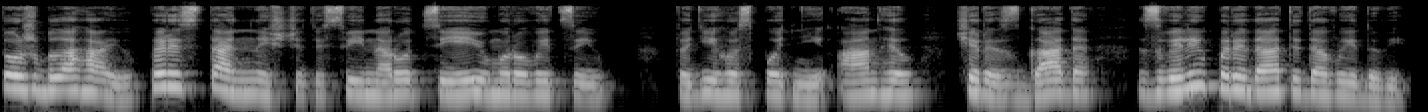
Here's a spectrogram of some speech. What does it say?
Тож благаю, перестань нищити свій народ цією моровицею. Тоді Господній ангел через Гада звелів передати Давидові,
